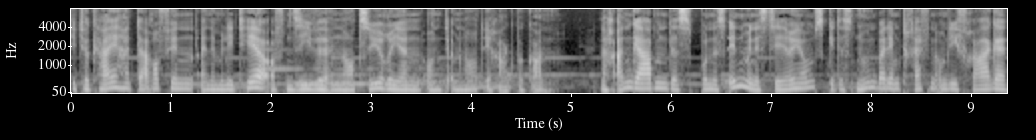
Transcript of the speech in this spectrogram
Die Türkei hat daraufhin eine Militäroffensive in Nordsyrien und im Nordirak begonnen. Nach Angaben des Bundesinnenministeriums geht es nun bei dem Treffen um die Frage,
